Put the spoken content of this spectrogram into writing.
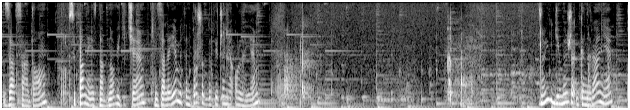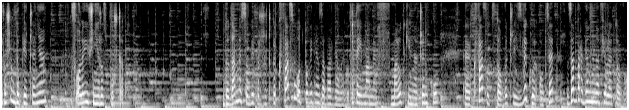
zasadą. Wsypany jest na dno, widzicie. Zalejemy ten proszek do pieczenia olejem. No i widzimy, że generalnie proszek do pieczenia w oleju się nie rozpuszcza. Dodamy sobie troszeczkę kwasu odpowiednio zabarwionego. Tutaj mamy w malutkim naczynku e, kwas octowy, czyli zwykły ocet, zabarwiony na fioletowo.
